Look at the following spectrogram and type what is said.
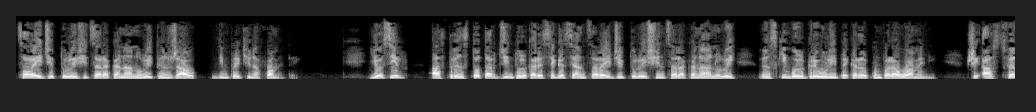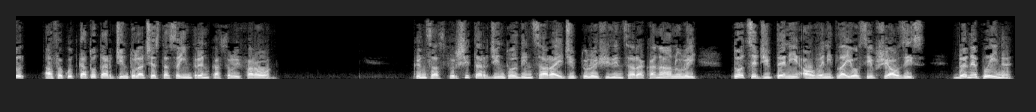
Țara Egiptului și țara Canaanului tânjau din pricina foametei. Iosif a strâns tot argintul care se găsea în țara Egiptului și în țara Canaanului în schimbul grâului pe care îl cumpărau oamenii și astfel a făcut ca tot argintul acesta să intre în casa lui Faraon. Când s-a sfârșit argintul din țara Egiptului și din țara Canaanului, toți egiptenii au venit la Iosif și au zis, Dă-ne pâine,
